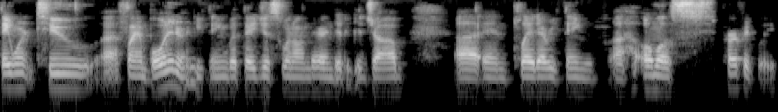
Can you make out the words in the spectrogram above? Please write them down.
they weren't too uh, flamboyant or anything, but they just went on there and did a good job uh, and played everything uh, almost perfectly.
